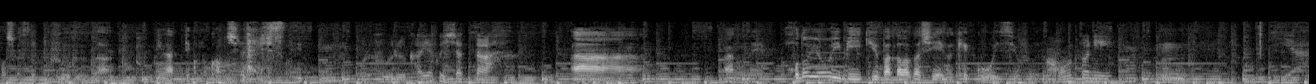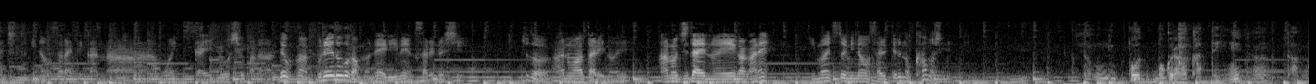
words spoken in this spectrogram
もしかすると Hulu が担っていくのかもしれないですね。う ん俺、フール解約しちゃった。あー、あのね、程よい B 級バカバカしい映画結構多いですよ、あ。本当に？うん。いやー、ちょっと見直さないといかんな。もう一回どうしようかな。でもまあ、ブレードとかもね、リメイクされるし、ちょっとあの辺りの、あの時代の映画がね、今一度見直されてるのかもしれない。僕らが勝手にね、うん、多分。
